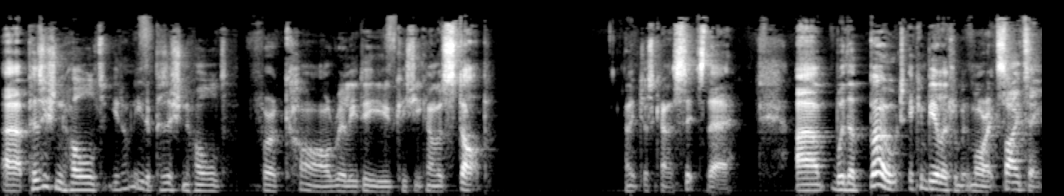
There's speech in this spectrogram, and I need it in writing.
Uh, position hold, you don't need a position hold for a car, really, do you? Because you kind of stop and it just kind of sits there. Uh, with a boat, it can be a little bit more exciting.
